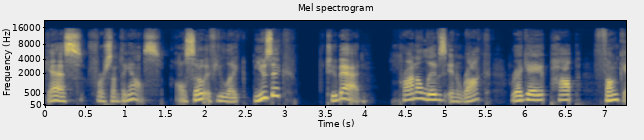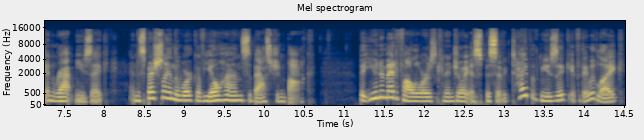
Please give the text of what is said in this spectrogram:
guess, for something else. Also, if you like music, too bad. Prana lives in rock, reggae, pop, funk, and rap music, and especially in the work of Johann Sebastian Bach. But Unimed followers can enjoy a specific type of music if they would like,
